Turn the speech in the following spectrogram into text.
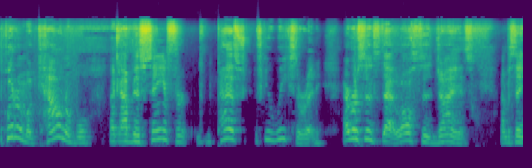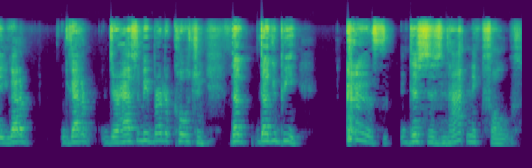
put them accountable, like I've been saying for past few weeks already, ever since that loss to the Giants, I've been saying you gotta, you gotta, there has to be better coaching. Doug, Dougie P, this is not Nick Foles.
